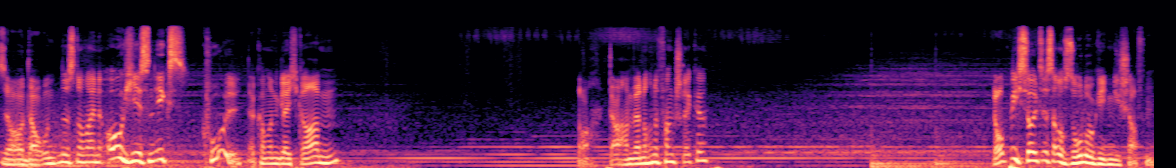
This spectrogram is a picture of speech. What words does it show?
So, da unten ist noch eine. Oh, hier ist ein X. Cool, da kann man gleich graben. So, da haben wir noch eine Fangschrecke. Ich glaube, ich sollte es auch solo gegen die schaffen.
